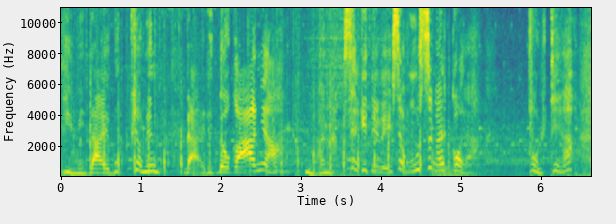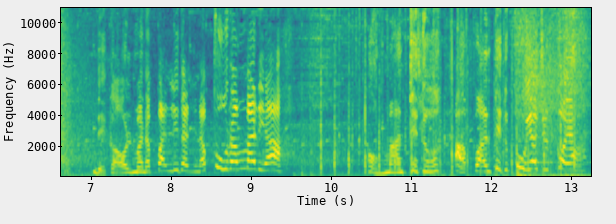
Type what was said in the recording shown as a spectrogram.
이미 나의 목표는 나애리 너가 아니야. 난 세계 대회에서 우승할 거야. 볼테야, 내가 얼마나 빨리 달리나 보란 말이야. 엄마한테도 아빠한테도 보여줄 거야.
